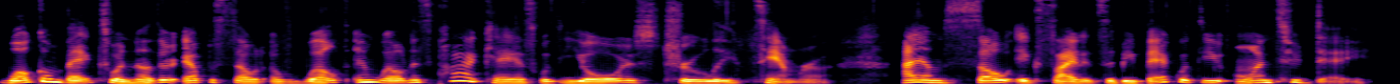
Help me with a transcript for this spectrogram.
Welcome back to another episode of Wealth and Wellness Podcast with yours truly, Tamara. I am so excited to be back with you on today.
